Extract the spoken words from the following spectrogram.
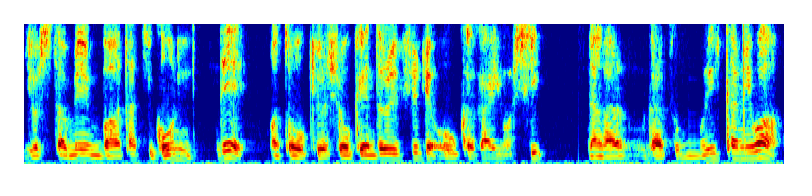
与したメンバーたち5人で、まあ、東京証券取引所にお伺いをし、7月6日には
